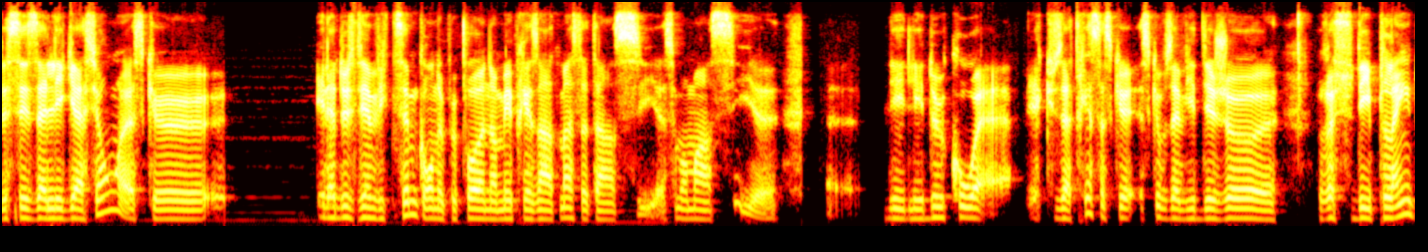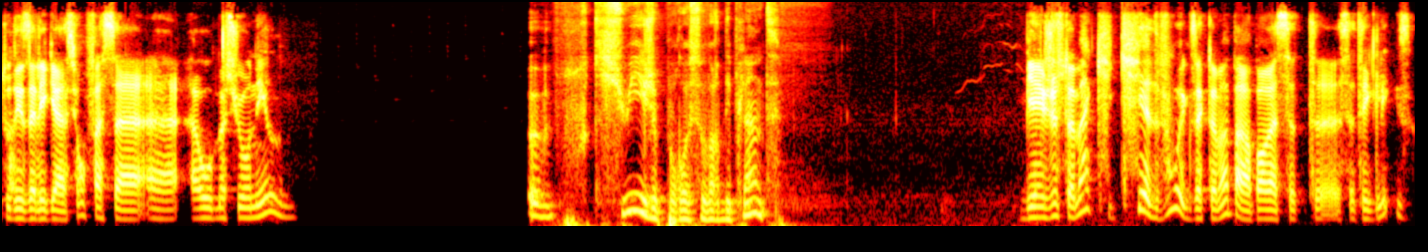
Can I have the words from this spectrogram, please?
de ces allégations. Est-ce que et la deuxième victime qu'on ne peut pas nommer présentement à ce temps-ci, à ce moment-ci, euh, les, les deux co-accusatrices, est-ce que est-ce que vous aviez déjà euh, reçu des plaintes ou des allégations face à, à, à- au Monsieur O'Neill? Euh, qui suis-je pour recevoir des plaintes? Bien justement, qui, qui êtes-vous exactement par rapport à cette, euh, cette église?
